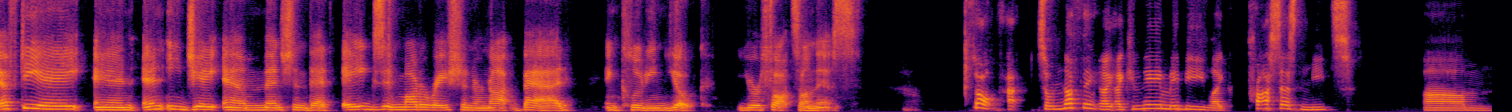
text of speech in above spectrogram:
FDA and NEJM mentioned that eggs in moderation are not bad, including yolk. Your thoughts on this? So, uh, so nothing. I, I, can name maybe like processed meats, um,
